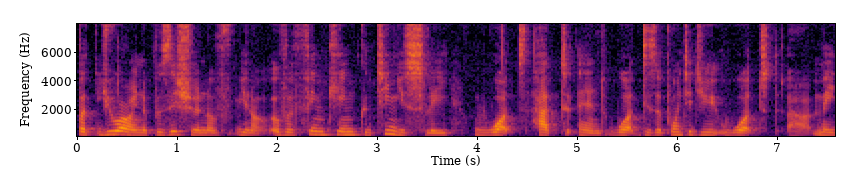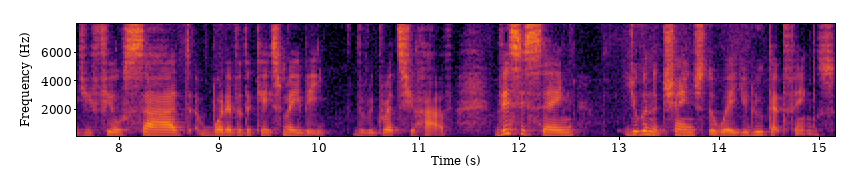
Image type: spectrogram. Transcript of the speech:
but you are in a position of you know overthinking continuously what had to end what disappointed you what uh, made you feel sad whatever the case may be the regrets you have. This is saying you're going to change the way you look at things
